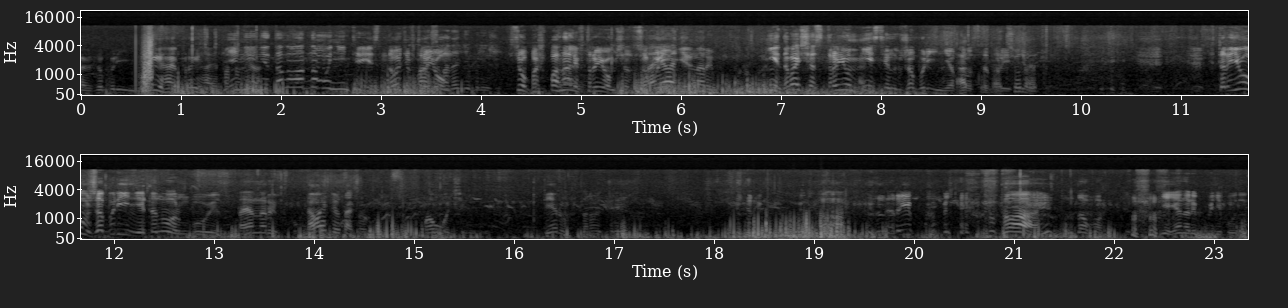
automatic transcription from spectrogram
давай, в жабрине. Прыгай, прыгай. потом я. Не-не-не, да ну одному не интересно. Давайте втроем. Все, погнали втроем сейчас в я один жабрине. на рыбку. Не, давай сейчас втроем вместе в жабрине я просто. Отсюда? Втроем в жабрине это норм будет. А я на рыбку. Давайте вот так вот по очереди. Первый, второй, третий. На рыбку, блядь. Ну да. Ну давай. Не, я на рыбку не буду.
